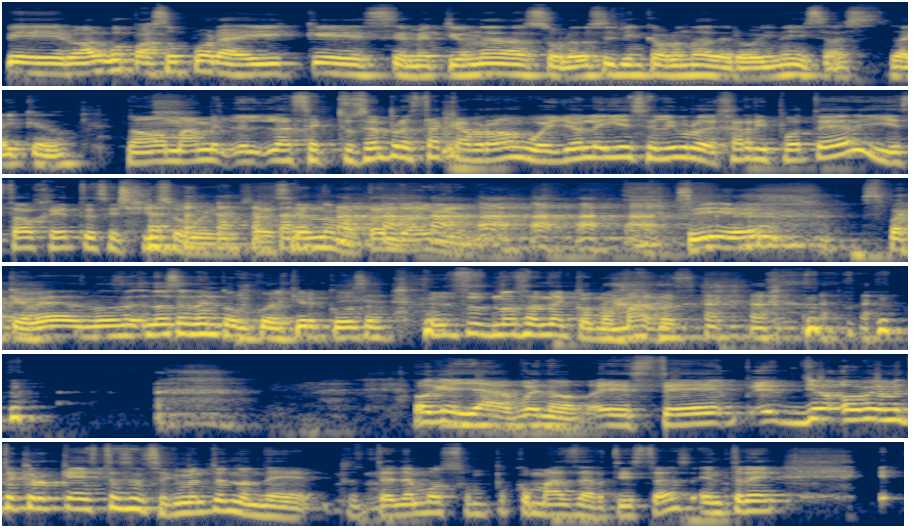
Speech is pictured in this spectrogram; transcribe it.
Pero algo pasó por ahí que se metió una sobredosis bien cabrona de heroína y zas, ahí quedó. No mames, la sectución pero está cabrón, güey. Yo leí ese libro de Harry Potter y está ojete ese hechizo, güey. O sea, se anda matando a alguien. Sí, ¿eh? Es para que veas, no, se- no se andan con cualquier cosa. Esos no se andan con mamadas. ok, ya, bueno, este, eh, yo obviamente creo que este es el segmento en donde pues, tenemos un poco más de artistas. Entre, eh,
